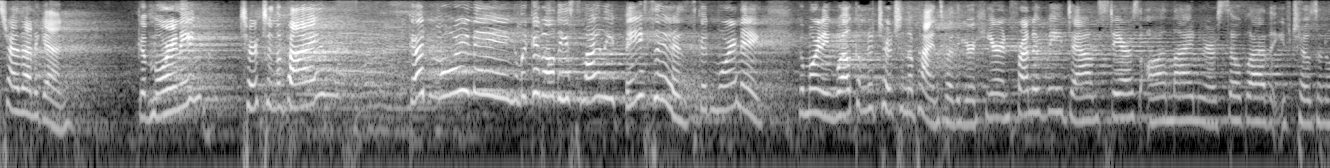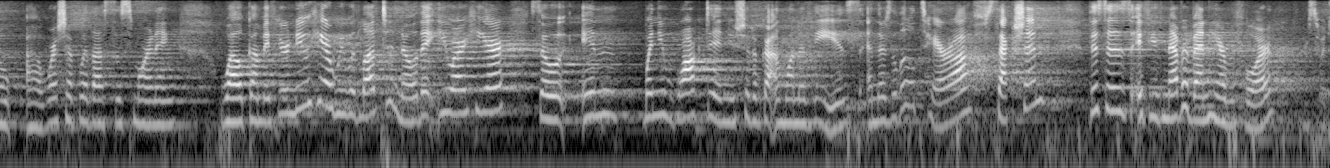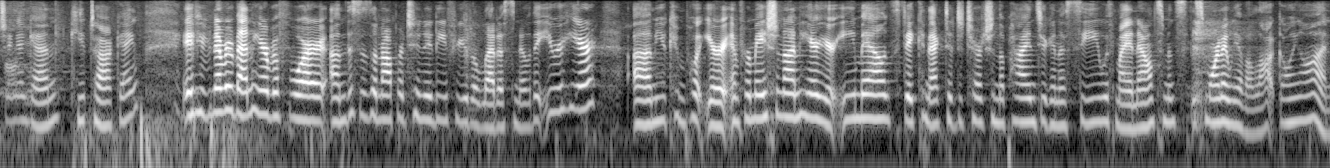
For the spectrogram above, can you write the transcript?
Let's try that again. Good morning, Church in the Pines. Good morning. Look at all these smiley faces. Good morning. Good morning. Welcome to Church in the Pines. Whether you're here in front of me, downstairs, online, we are so glad that you've chosen to uh, worship with us this morning. Welcome. If you're new here, we would love to know that you are here. So, in when you walked in, you should have gotten one of these, and there's a little tear off section. This is if you've never been here before. We're switching again. Keep talking. If you've never been here before, um, this is an opportunity for you to let us know that you are here. Um, you can put your information on here, your email, stay connected to Church in the Pines. You're going to see with my announcements this morning, we have a lot going on,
